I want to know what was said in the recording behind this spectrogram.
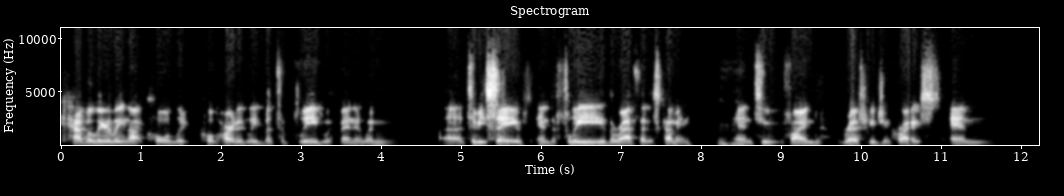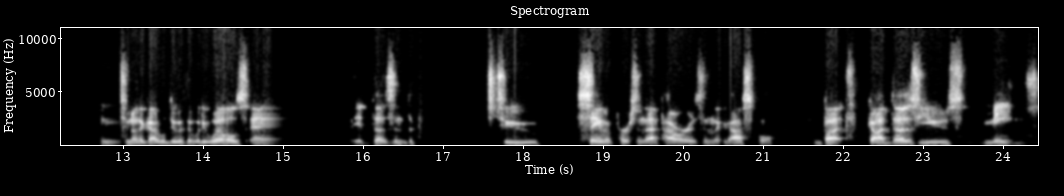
cavalierly, not coldly, cold-heartedly, but to plead with men and women uh, to be saved and to flee the wrath that is coming Mhm. and to find refuge in Christ and to know that God will do with it what he wills and it doesn't depend to save a person that power is in the gospel but God does use means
